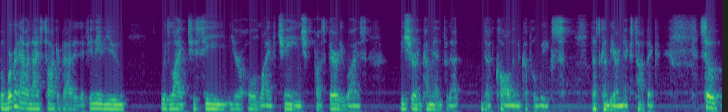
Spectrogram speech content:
But we're going to have a nice talk about it. If any of you would like to see your whole life change prosperity wise, be sure and come in for that, that call in a couple of weeks. That's going to be our next topic. So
